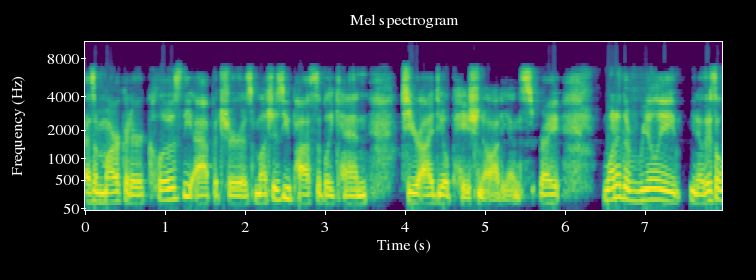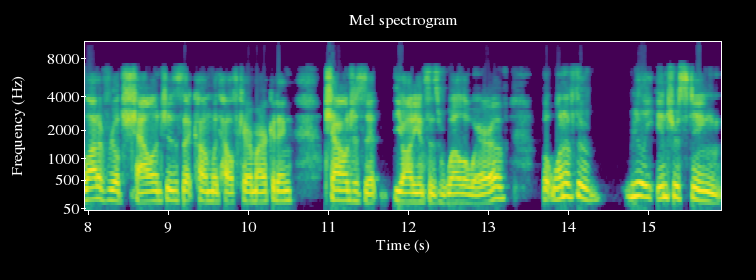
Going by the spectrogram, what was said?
as a marketer, close the aperture as much as you possibly can to your ideal patient audience, right? One of the really, you know, there's a lot of real challenges that come with healthcare marketing, challenges that the audience is well aware of. But one of the really interesting,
